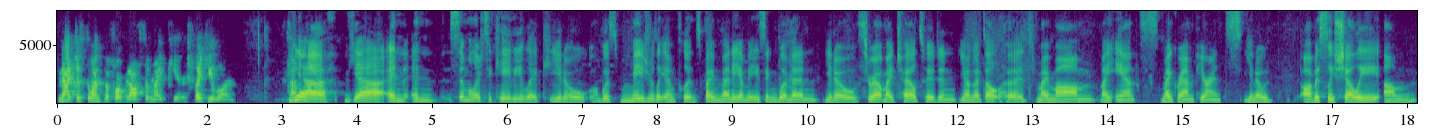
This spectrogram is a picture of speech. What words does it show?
not just the ones before but also my peers like you lauren yeah. Yeah and and similar to katie like you know was majorly influenced by many amazing women you know throughout my childhood and young adulthood my mom my aunts my grandparents you know obviously shelly um,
